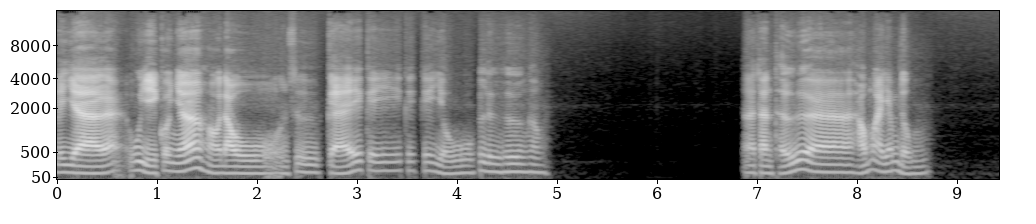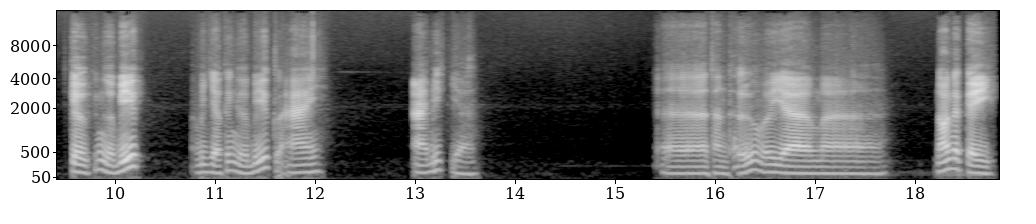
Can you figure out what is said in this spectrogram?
bây giờ á, quý vị có nhớ hồi đầu sư kể cái cái cái vụ cái lư hương không? À, thành thử ờ, à, không ai dám đụng. Trừ cái người biết. Bây giờ cái người biết là ai? Ai biết giờ? À, thành thử bây giờ mà nói nó kỳ.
